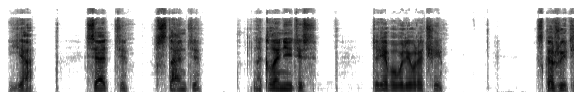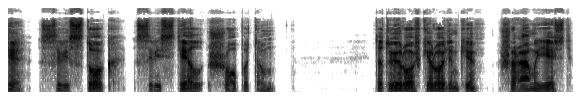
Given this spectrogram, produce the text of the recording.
я. — Сядьте, встаньте, наклонитесь, — требовали врачи. — Скажите, свисток свистел шепотом. Татуировки, родинки, шрамы есть?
